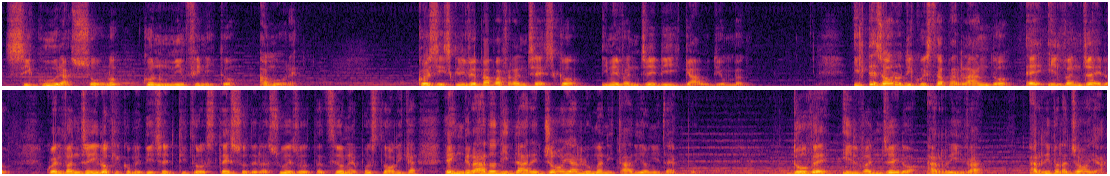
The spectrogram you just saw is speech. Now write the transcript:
si cura solo con un infinito amore. Così scrive Papa Francesco in Evangelii Gaudium. Il tesoro di cui sta parlando è il Vangelo quel Vangelo che, come dice il titolo stesso della sua esortazione apostolica, è in grado di dare gioia all'umanità di ogni tempo. Dove il Vangelo arriva, arriva la gioia.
